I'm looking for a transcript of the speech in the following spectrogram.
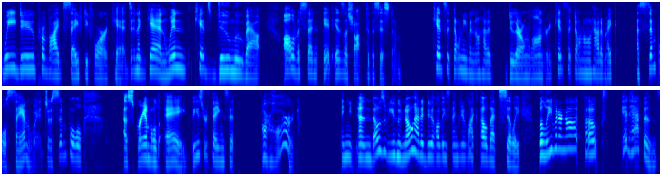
we do provide safety for our kids. And again, when kids do move out, all of a sudden it is a shock to the system. Kids that don't even know how to do their own laundry, kids that don't know how to make a simple sandwich, a simple a scrambled egg. These are things that are hard. And and those of you who know how to do all these things, you're like, "Oh, that's silly." Believe it or not, folks, it happens.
